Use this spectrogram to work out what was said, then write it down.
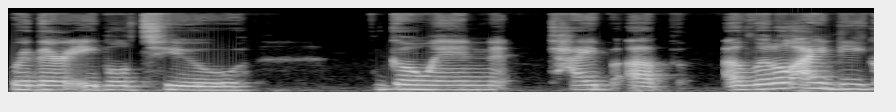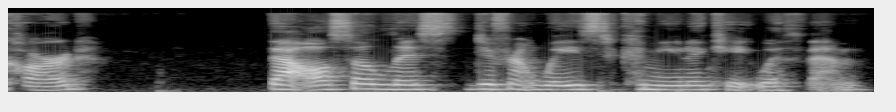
where they're able to go in, type up a little ID card that also lists different ways to communicate with them.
